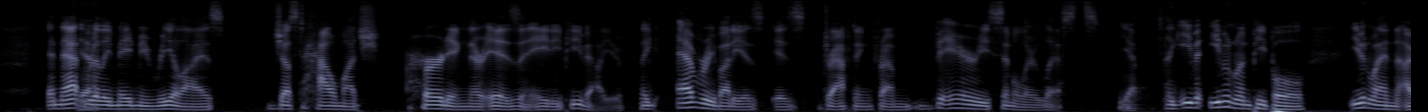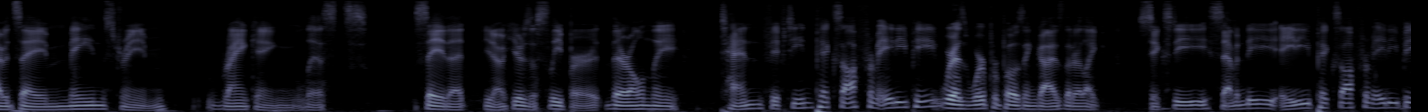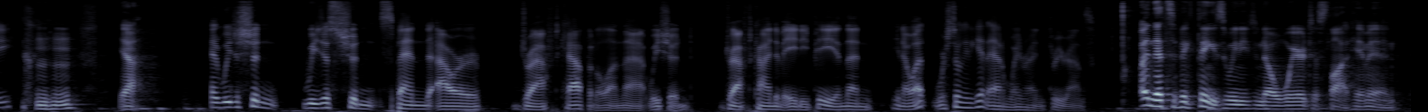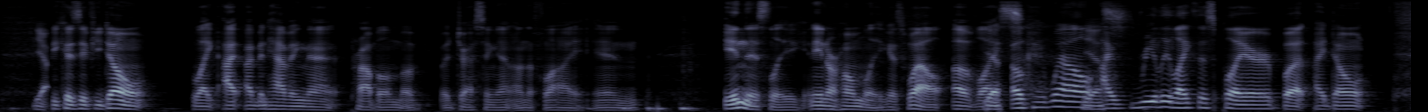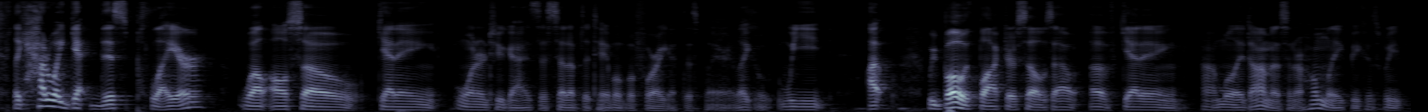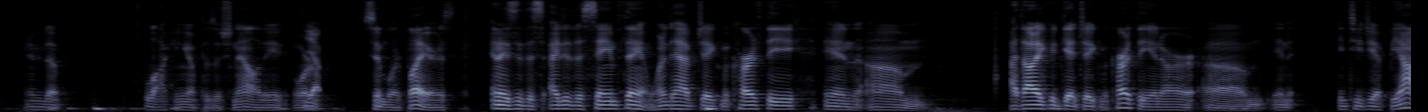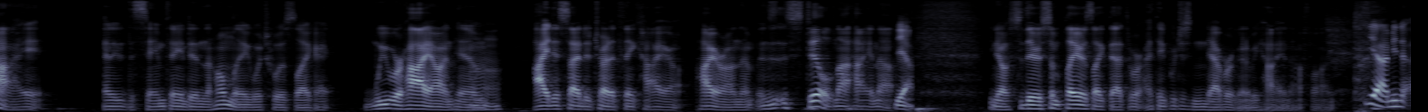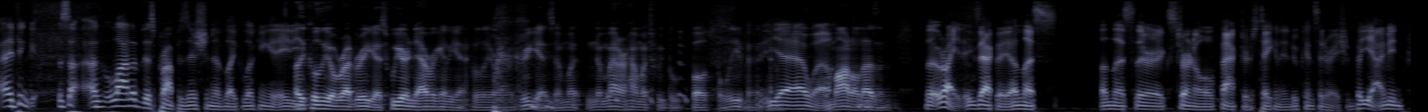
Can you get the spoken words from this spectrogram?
And that Yeah. really made me realize just how much herding there is in ADP value. Like everybody is is drafting from very similar lists. Yep. like even even when people even when i would say mainstream ranking lists say that you know here's a sleeper they're only 10 15 picks off from adp whereas we're proposing guys that are like 60 70 80 picks off from adp Mm-hmm. Yeah. and we just shouldn't we just shouldn't spend our draft capital on that we should draft kind of adp and then you know what we're still going to get adam wainwright in three rounds And that's the big thing is we need to know where to slot him in. Yeah. Because if you don't, like I, I've been having that problem of addressing that on the fly in in this league and in our home league as well. Of like, Yes. okay, well, Yes. I really like this player, but I don't like how do I get this player while also getting one or two guys to set up the table before I get this player? Like we I we both blocked ourselves out of getting um, Willy Adames in our home league because we ended up locking up positionality or Yep. Similar players. And I did this. I did the same thing. I wanted to have Jake McCarthy in. Um, I thought I could get Jake McCarthy in our um, in in TGFBI, and I did the same thing I did in the home league, which was like I we were high on him. Uh-huh. I decided to try to think higher higher on them. It's still not high enough. yeah You know, so there's some players like that where I think we're just never going to be high enough on. Yeah, I mean, I think a lot of this proposition of like looking at 80. Like Julio Rodriguez, we are never going to get Julio Rodriguez, no, mu- no matter how much we both believe in it. yeah, the well, the model doesn't. right, exactly. Unless unless there are external factors taken into consideration. But yeah, I mean,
